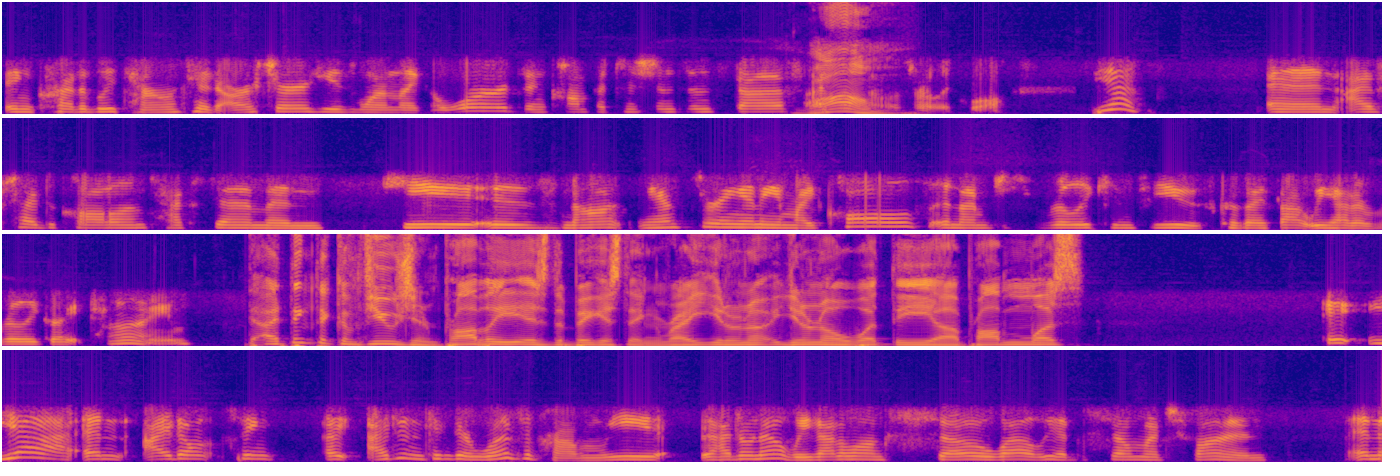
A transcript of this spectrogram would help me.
incredibly talented archer. He's won like awards and competitions and stuff. I Wow. thought that was really cool. Yeah, and I've tried to call him, text him, and he is not answering any of my calls, and I'm just really confused because I thought we had a really great time. I think the confusion probably is the biggest thing, right? You don't know you don't know what the uh, problem was. It, yeah, and I don't think I, I didn't think there was a problem. We I don't know. We got along so well. We had so much fun. And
